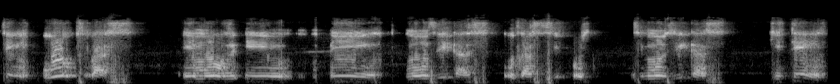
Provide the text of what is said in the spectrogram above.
tem outras e, e, e músicas, outros tipos de músicas que tem,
